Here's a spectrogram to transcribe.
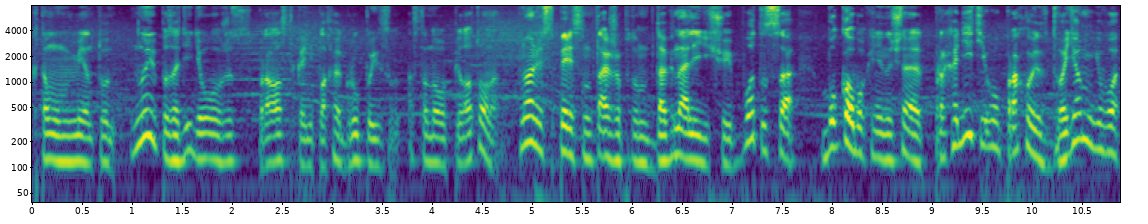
к тому моменту. Ну и позади него уже собралась такая неплохая группа из основного пилотона. Норрис с Пересом также потом догнали еще и Ботаса. Бок о бок они начинают проходить его, проходят вдвоем его.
